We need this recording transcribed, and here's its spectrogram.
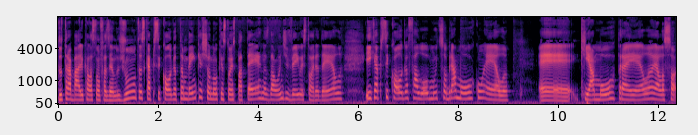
do trabalho que elas estão fazendo juntas, que a psicóloga também questionou questões paternas, da onde veio a história dela, e que a psicóloga falou muito sobre amor com ela é, que amor para ela, ela só,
